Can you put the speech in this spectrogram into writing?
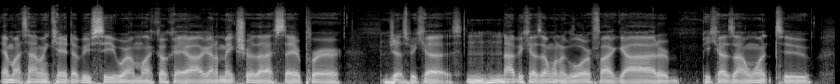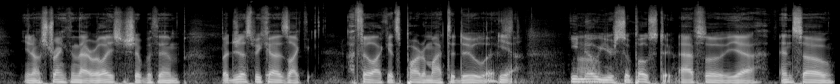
in my time in KWC where I'm like okay, I got to make sure that I say a prayer mm-hmm. just because. Mm-hmm. Not because I want to glorify God or because I want to you know, strengthen that relationship with him. But just because like I feel like it's part of my to do list. Yeah. You know um, you're supposed to. Absolutely, yeah. And so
